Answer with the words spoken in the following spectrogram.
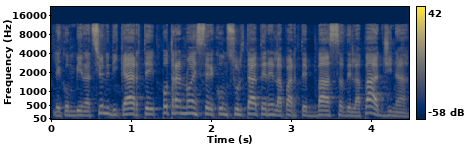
Le combinazioni di carte potranno essere consultate nella parte bassa della pagina,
